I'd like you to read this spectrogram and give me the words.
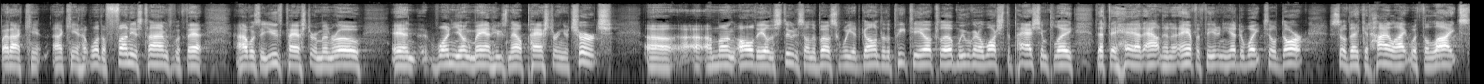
but I can't, I can't. One of the funniest times with that, I was a youth pastor in Monroe, and one young man who's now pastoring a church, uh, among all the other students on the bus. We had gone to the PTL club. We were going to watch the Passion play that they had out in an amphitheater, and you had to wait till dark so they could highlight with the lights.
